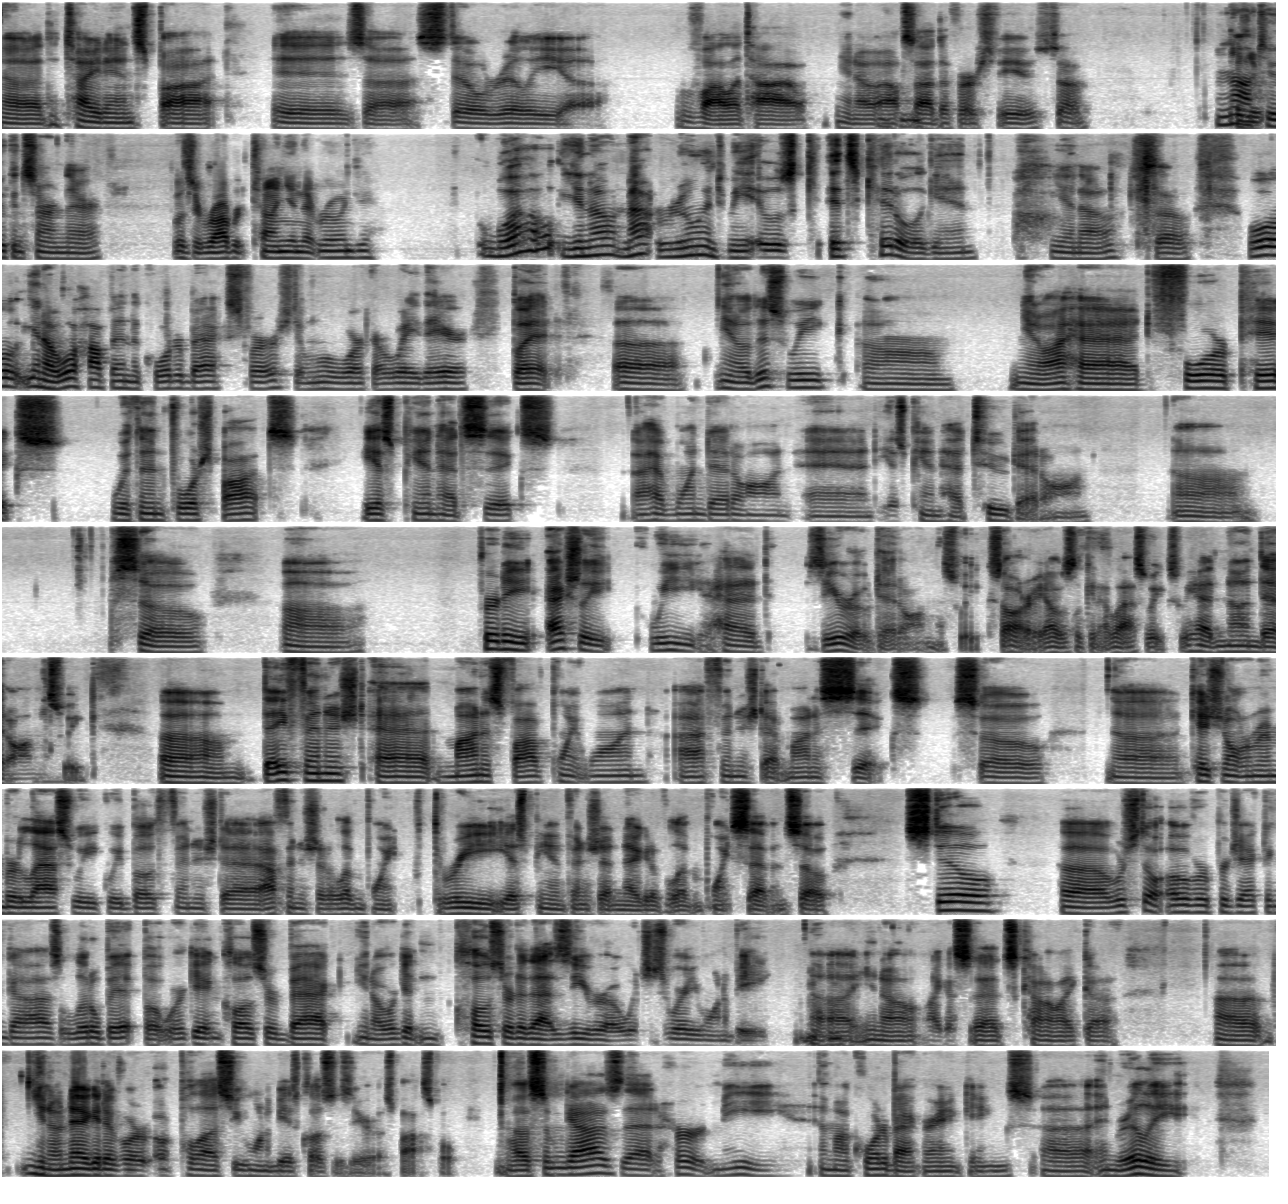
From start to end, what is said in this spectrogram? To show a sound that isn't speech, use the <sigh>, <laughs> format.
Uh, the tight end spot is uh, still really uh, volatile, you know, mm-hmm. outside the first few. So, not it, too concerned there. Was it Robert Tonyan that ruined you? Well, you know, not ruined me. It was it's Kittle again. <sighs> You know, so we'll you know we'll hop into quarterbacks first, and we'll work our way there. But uh, you know, this week, um, you know, I had four picks within four spots. ESPN had six. I had one dead on, and ESPN had two dead on. Um, so, uh, pretty actually, we had zero dead on this week. Sorry, I was looking at last week's. We had none dead on this week. Um, they finished at minus 5.1. I finished at minus six. So, uh, in case you don't remember, last week we both finished at, I finished at 11.3. ESPN finished at negative 11.7. So, still uh, we're still over projecting guys a little bit, but we're getting closer back. You know, we're getting closer to that zero, which is where you want to be. Mm-hmm. Uh, you know, like I said, it's kind of like a, uh, you know, negative or, or plus. You want to be as close to zero as possible. Uh, some guys that hurt me in my quarterback rankings, uh, and really,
